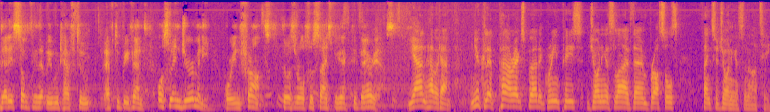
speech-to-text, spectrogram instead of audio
that is something that we would have to have to prevent. Also in Germany or in France, those are also seismic active areas. Jan Haverkamp, nuclear power expert at Greenpeace, joining us live there in Brussels. Thanks for joining us on RT.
